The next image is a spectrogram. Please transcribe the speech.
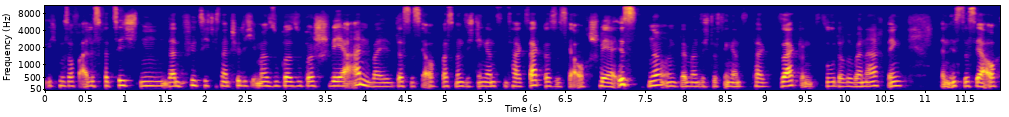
ich muss auf alles verzichten, dann fühlt sich das natürlich immer super, super schwer an, weil das ist ja auch, was man sich den ganzen Tag sagt, dass es ja auch schwer ist. Ne? Und wenn man sich das den ganzen Tag sagt und so darüber nachdenkt, dann ist das ja auch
